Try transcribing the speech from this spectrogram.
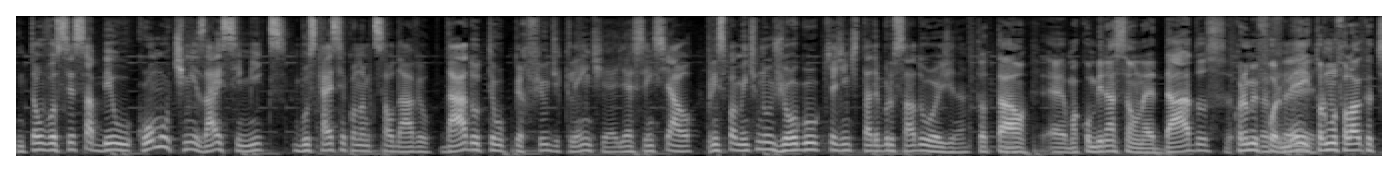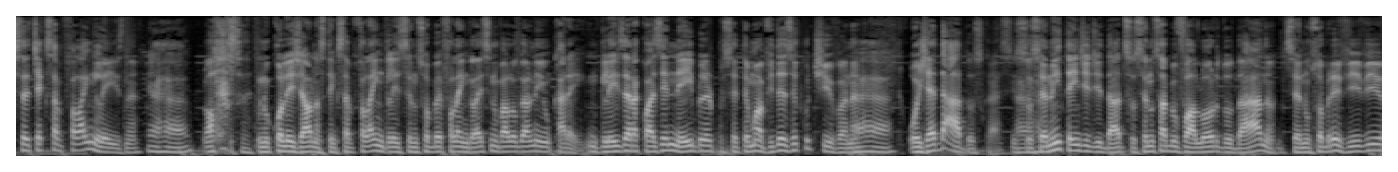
Então você saber o, como otimizar esse mix, buscar esse econômico saudável, dado o teu perfil de cliente, ele é essencial, principalmente no jogo que a gente tá debruçado hoje, né? Total. É uma combinação, né? Dados. Quando eu me formei, Perfeito. todo mundo falava que você tinha que saber falar inglês, né? Aham. Nossa, no colegial, né, você tem que saber falar inglês. Se você não souber falar inglês, você não vai a lugar nenhum. Cara, inglês era quase enabler pra você ter uma vida executiva, né? Aham. Hoje é dados, cara. Se, se Aham. você não entende de dados, se você não sabe o valor do dado, você não sobrevive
